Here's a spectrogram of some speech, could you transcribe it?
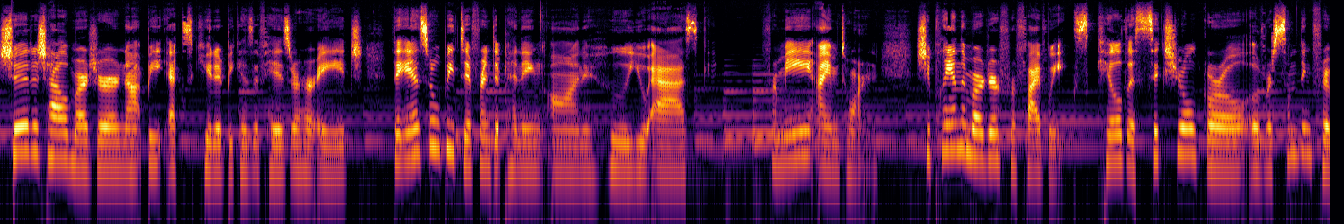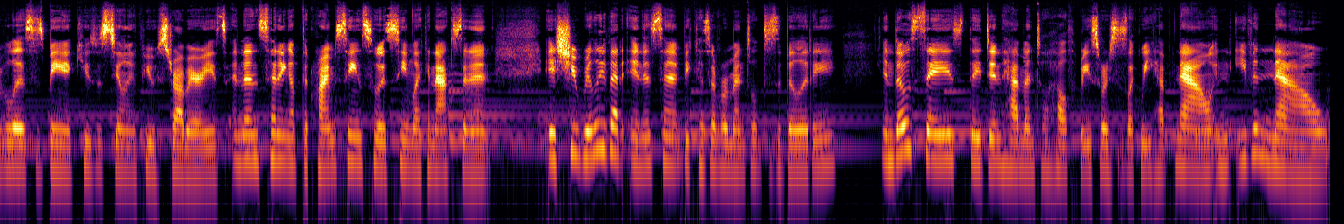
Should a child murderer not be executed because of his or her age? The answer will be different depending on who you ask. For me, I am torn. She planned the murder for five weeks, killed a six year old girl over something frivolous as being accused of stealing a few strawberries, and then setting up the crime scene so it seemed like an accident. Is she really that innocent because of her mental disability? In those days, they didn't have mental health resources like we have now, and even now,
